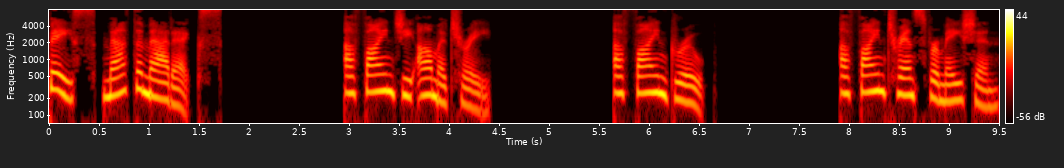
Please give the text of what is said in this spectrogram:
Space mathematics. Affine geometry. Affine group. Affine transformation.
